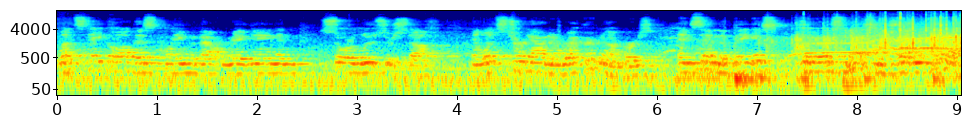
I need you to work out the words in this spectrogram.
let's take all this claim about rigging and sore loser stuff, and let's turn out in record numbers and send the biggest, clearest message that we can.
